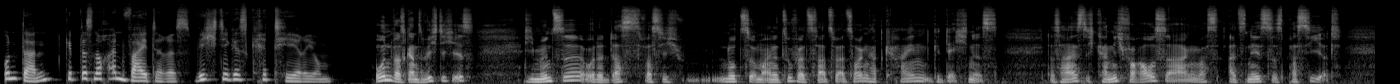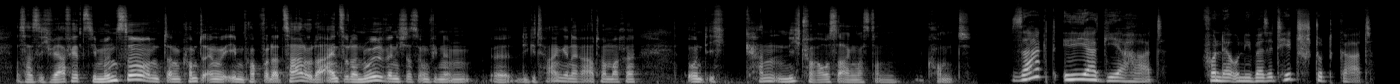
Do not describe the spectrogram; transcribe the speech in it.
Und dann gibt es noch ein weiteres wichtiges Kriterium. Und was ganz wichtig ist, die Münze oder das, was ich nutze, um eine Zufallszahl zu erzeugen, hat kein Gedächtnis. Das heißt, ich kann nicht voraussagen, was als nächstes passiert. Das heißt, ich werfe jetzt die Münze und dann kommt irgendwie eben Kopf oder Zahl oder 1 oder 0, wenn ich das irgendwie in einem äh, digitalen Generator mache. Und ich kann nicht voraussagen, was dann kommt. Sagt Ilja Gerhard von der Universität Stuttgart.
